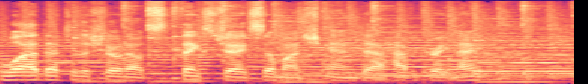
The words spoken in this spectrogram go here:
We'll add that to the show notes. Thanks, Jay, so much, and uh, have a great night.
